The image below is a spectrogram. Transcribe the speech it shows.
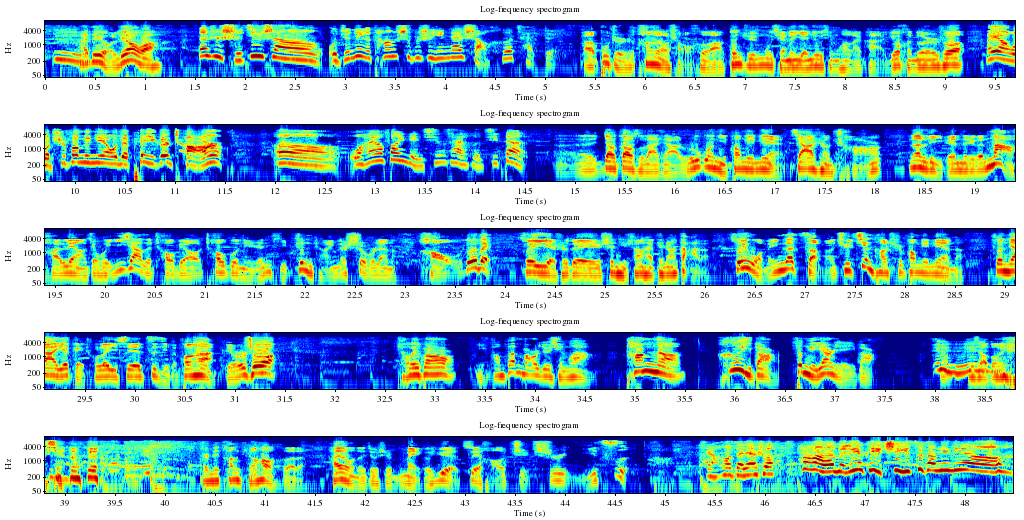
嗯，还得有料啊。但是实际上，我觉得那个汤是不是应该少喝才对？啊，不只是汤要少喝啊。根据目前的研究情况来看，有很多人说：“哎呀，我吃方便面我得配一根肠。”嗯，我还要放一点青菜和鸡蛋。呃，要告诉大家，如果你方便面加上肠，那里边的这个钠含量就会一下子超标，超过你人体正常应该摄入量的好多倍，所以也是对身体伤害非常大的。所以我们应该怎么去健康吃方便面呢？专家也给出了一些自己的方案，比如说，调味包你放半包就行了，汤呢喝一半，分给燕儿姐一半，嗯，给小东也行。但是那汤挺好喝的。还有呢，就是每个月最好只吃一次啊。然后大家说太好了，每个月可以吃一次方便面哦。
